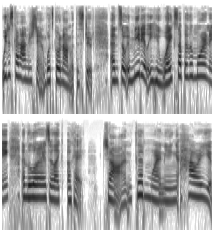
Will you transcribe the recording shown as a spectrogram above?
We just got to understand what's going on with this dude. And so immediately he wakes up in the morning and the lawyers are like, okay, John, good morning. How are you?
